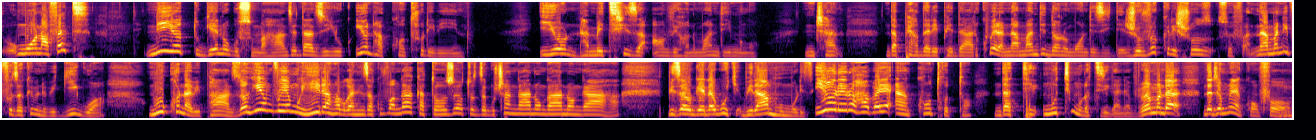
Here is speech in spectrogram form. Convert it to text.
umuntu afite niyo tugiye no gusoma hanze ndazi yuko iyo nta kontorora ibintu iyo nta metiriza environnement ndimwo ndaperdare pedare kubera nama ndi dans le monde zide je veux que les choses se fassent. Nama nifuza ko ibintu bigigwa nk'uko nabipanze nk'iyo mvuye muhira nkavuga ntiza kuva ngaha katozo tuza guca ngahano ngahano ngaha biza kugenda gutya. Birampumuriza. Iyo rero habaye temps umutima uratiriganya. Ndaje muri inconfort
